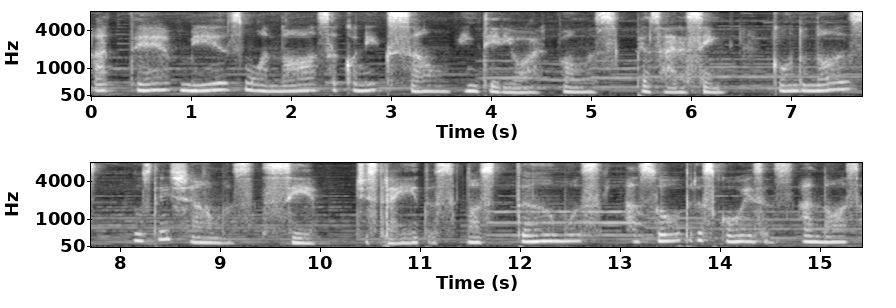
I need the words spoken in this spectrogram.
até mesmo a nossa conexão interior. Vamos pensar assim: quando nós nos deixamos ser distraídos, nós damos às outras coisas a nossa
